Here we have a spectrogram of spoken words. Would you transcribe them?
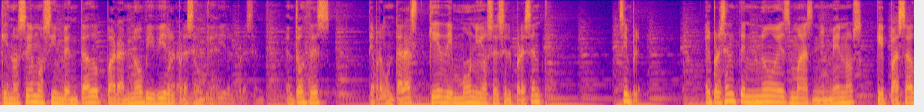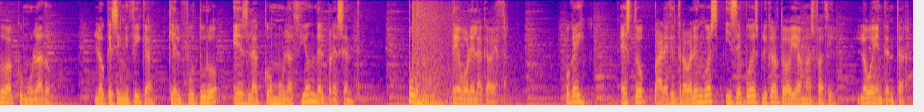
que nos hemos inventado para no vivir el presente. Entonces, te preguntarás qué demonios es el presente. Simple. El presente no es más ni menos que pasado acumulado, lo que significa que el futuro es la acumulación del presente. ¡Pum! Te volé la cabeza. ¿Ok? Esto parece un trabalenguas y se puede explicar todavía más fácil. Lo voy a intentar.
